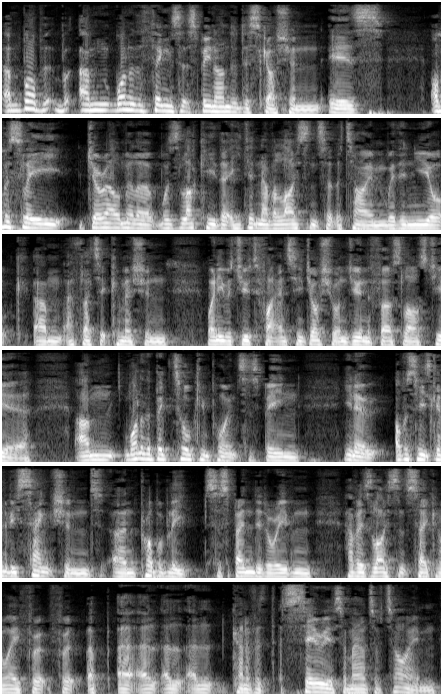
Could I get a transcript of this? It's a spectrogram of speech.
Um, Bob, um, one of the things that's been under discussion is obviously Jarrell Miller was lucky that he didn't have a license at the time with the New York um, Athletic Commission when he was due to fight Anthony Joshua on June the 1st last year. Um, one of the big talking points has been, you know, obviously he's going to be sanctioned and probably suspended or even have his license taken away for for a, a, a, a, kind of a serious amount of time.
